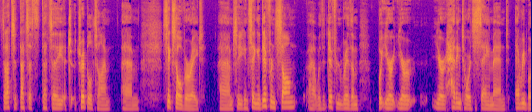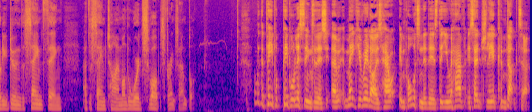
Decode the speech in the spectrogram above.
So that's a, that's a that's a, a triple time, um, six over eight. Um, so you can sing a different song uh, with a different rhythm, but you're you're you're heading towards the same end. Everybody doing the same thing at the same time on the word swabs, for example. With the people people listening to this, uh, make you realise how important it is that you have essentially a conductor,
